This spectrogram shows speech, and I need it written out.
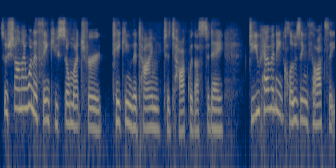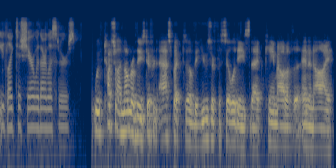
So, Sean, I want to thank you so much for taking the time to talk with us today. Do you have any closing thoughts that you'd like to share with our listeners? We've touched on a number of these different aspects of the user facilities that came out of the NNI.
